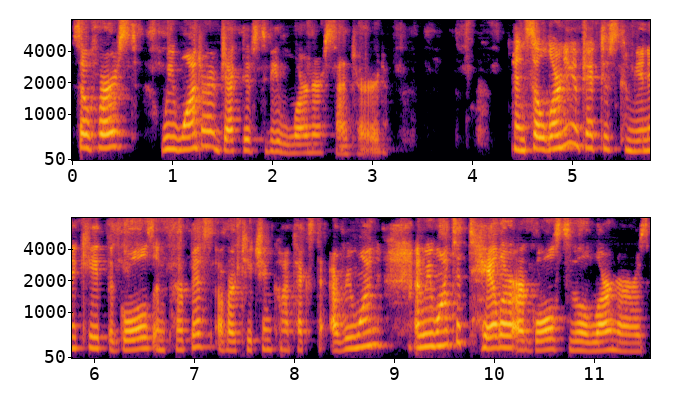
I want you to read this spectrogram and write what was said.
So first, we want our objectives to be learner-centered. And so learning objectives communicate the goals and purpose of our teaching context to everyone. And we want to tailor our goals to the learners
